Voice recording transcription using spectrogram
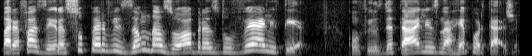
para fazer a supervisão das obras do VLT. Confira os detalhes na reportagem.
